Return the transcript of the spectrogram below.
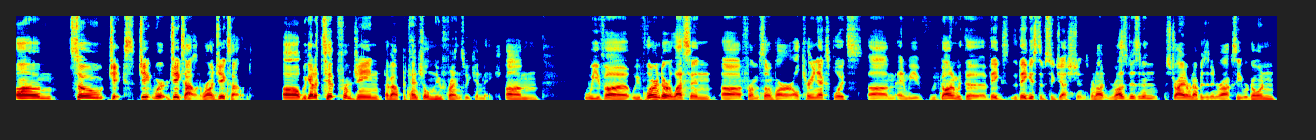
Um so Jake's Jake we're Jake's Island. We're on Jake's Island. Uh we got a tip from Jane about potential new friends we can make. Um we've uh we've learned our lesson uh from some of our alternating exploits um and we've we've gone with the, vague the vaguest of suggestions. We're not we're not visiting strider we're not visiting roxy. We're going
